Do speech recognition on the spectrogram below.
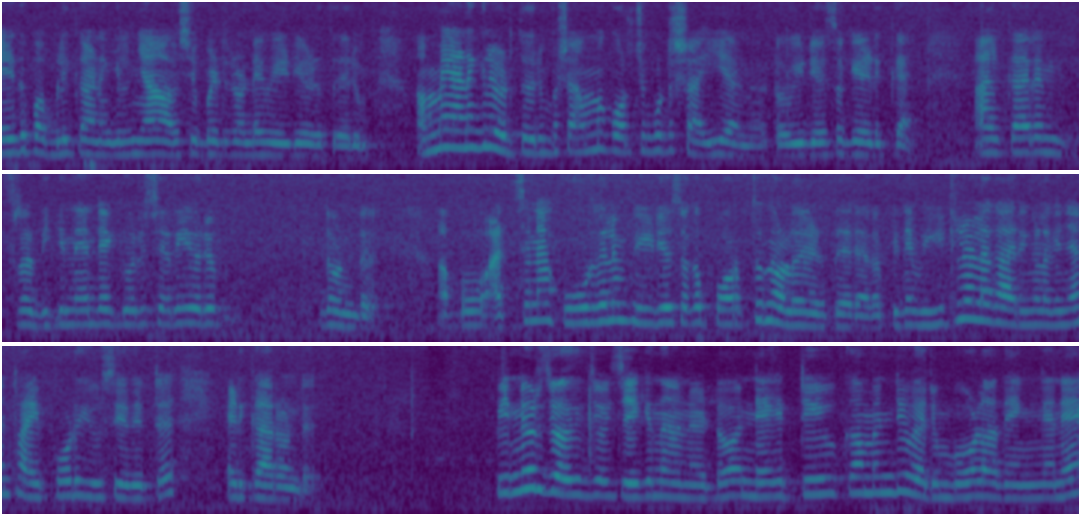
ഏത് പബ്ലിക് ആണെങ്കിലും ഞാൻ ആവശ്യപ്പെട്ടിട്ടുണ്ടെങ്കിൽ വീഡിയോ എടുത്തു തരും. അമ്മയാണെങ്കിലും എടുത്തു തരും. പക്ഷെ അമ്മ കുറച്ചും കൂടെ ഷൈ ആണ് കേട്ടോ വീഡിയോസൊക്കെ എടുക്കാൻ. ആൾക്കാരെ ശ്രദ്ധിക്കുന്നതിന്റെയൊക്കെ ഒരു ചെറിയൊരു ഇതുണ്ട്. അപ്പോൾ അച്ഛനാ കൂടുതലും വീഡിയോസൊക്കെ പുറത്തുനിന്നുള്ളത് എടുത്തു തരാറ്. പിന്നെ വീട്ടിലുള്ള കാര്യങ്ങളൊക്കെ ഞാൻ ട്രൈപ്പോഡ് യൂസ് ചെയ്തിട്ട് എടുക്കാറുണ്ട്. പിന്നെ ഒരു ചോദ്യം ചോദിച്ചേക്കുന്നതാണ് കേട്ടോ. നെഗറ്റീവ് കമന്റ് വരുമ്പോൾ അതെങ്ങനെ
